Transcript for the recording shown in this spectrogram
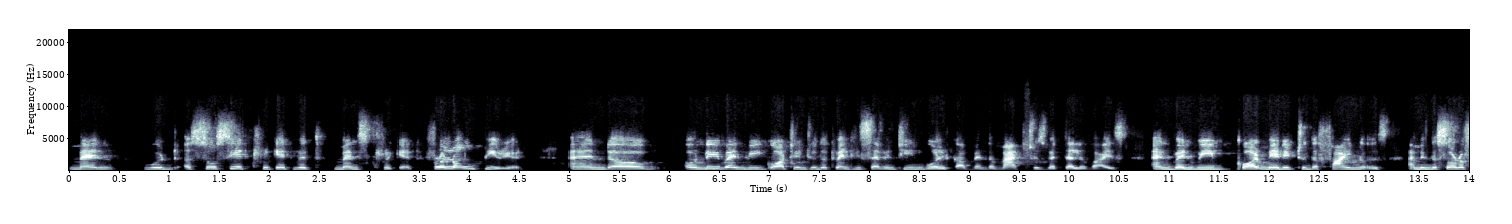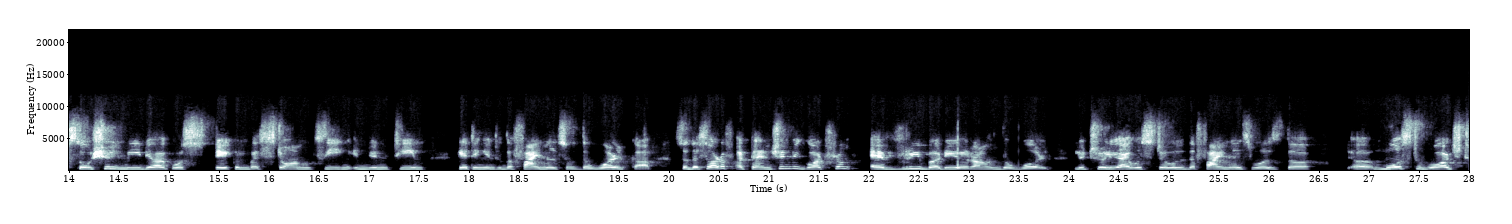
men would associate cricket with men's cricket for a long period. And uh, only when we got into the 2017 World Cup, when the matches were televised, and when we got made it to the finals, I mean, the sort of social media was taken by storm, seeing Indian team getting into the finals of the World Cup. so the sort of attention we got from everybody around the world literally i was told the finals was the uh, most watched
